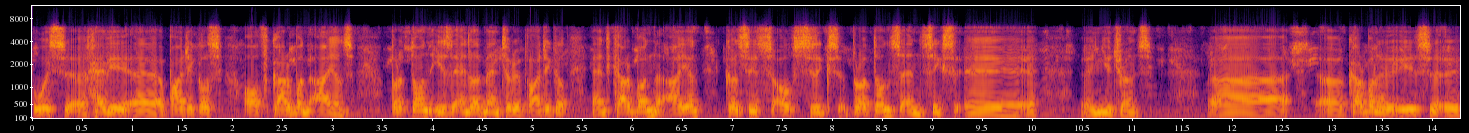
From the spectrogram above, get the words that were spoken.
with uh, heavy uh, particles of carbon ions. Proton is an elementary particle and carbon ion consists of six protons and six uh, uh neutrons. Uh, uh, carbon is uh,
